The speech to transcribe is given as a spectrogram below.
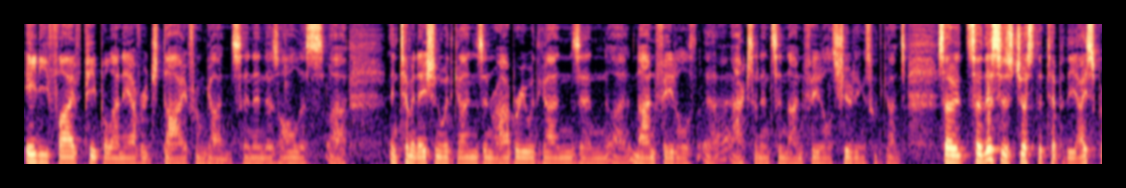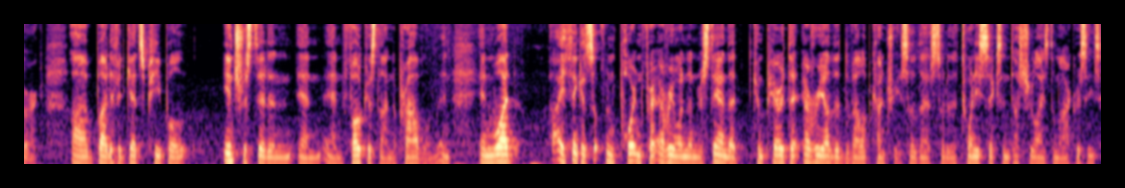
85 people on average die from guns, and then there's all this. Uh, intimidation with guns and robbery with guns and uh, non-fatal uh, accidents and non-fatal shootings with guns. So, so this is just the tip of the iceberg. Uh, but if it gets people interested in, and, and focused on the problem, and, and what I think it's important for everyone to understand that compared to every other developed country, so the sort of the 26 industrialized democracies,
